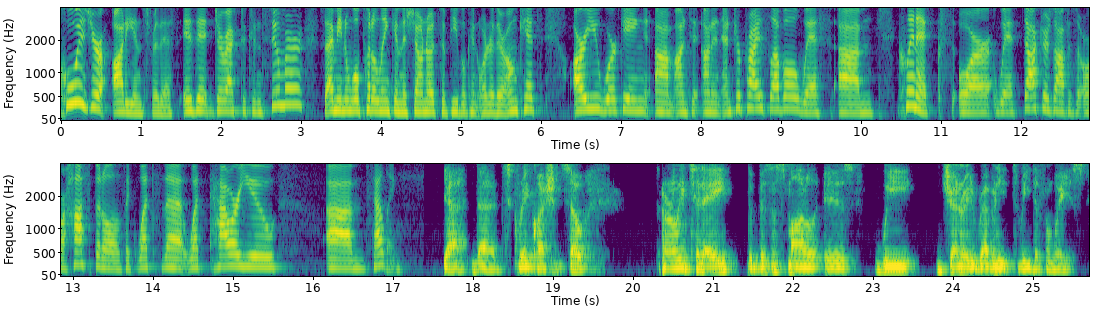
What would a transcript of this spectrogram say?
who is your audience for this? Is it direct to consumer? So I mean, we'll put a link in the show notes so people can order their own kits. Are you working um, on on an enterprise level with um, clinics or with doctors' offices or hospitals? Like, what's the what? How are you um, selling? Yeah, that's great question. So Currently, today, the business model is we generate revenue three different ways.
